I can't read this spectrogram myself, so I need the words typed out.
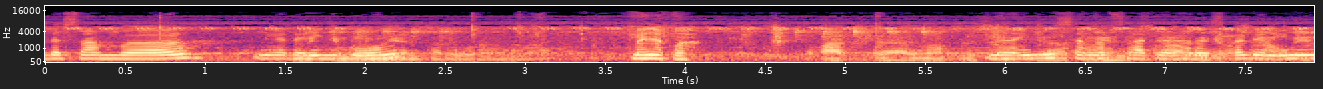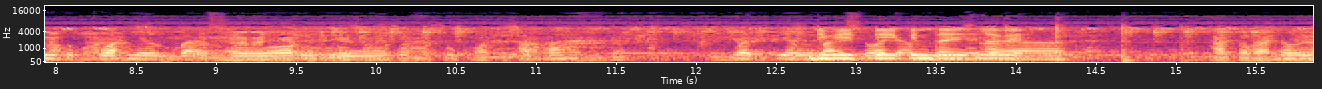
Ada sambal ini ada ingkung. banyak lah Nah ini sangat sederhana sekali dan ini untuk kuahnya bakso itu apa? buat yang bakso di, ada mie ada daun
